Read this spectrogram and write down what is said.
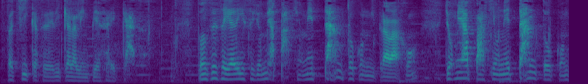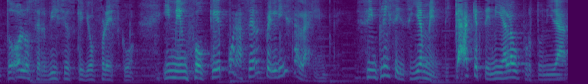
Esta chica se dedica a la limpieza de casas. Entonces ella dice, yo me apasioné tanto con mi trabajo, yo me apasioné tanto con todos los servicios que yo ofrezco y me enfoqué por hacer feliz a la gente. Simple y sencillamente, cada que tenía la oportunidad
